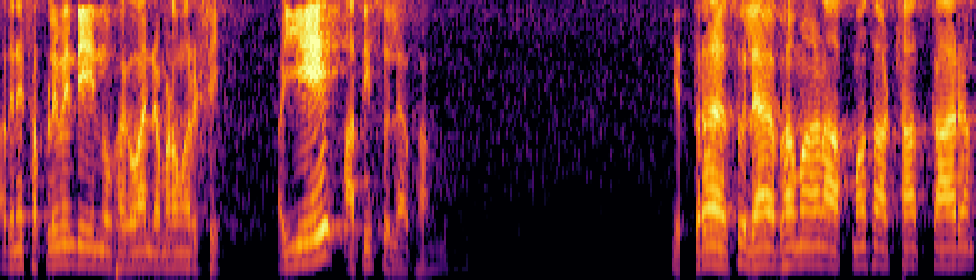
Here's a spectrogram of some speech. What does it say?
അതിനെ സപ്ലിമെന്റ് ചെയ്യുന്നു ഭഗവാൻ രമണ മഹർഷി. അയ്യേ അതിസുലഭം. എത്ര സുലഭമാണ് ആത്മസാക്ഷാത്കാരം.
